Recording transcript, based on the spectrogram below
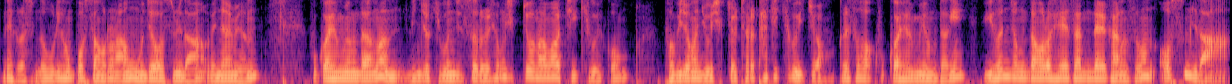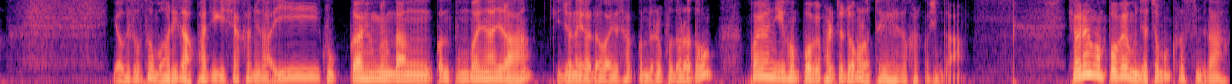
네 그렇습니다. 우리 헌법상으로는 아무 문제가 없습니다. 왜냐하면 국가혁명당은 민족 기본 질서를 형식적으로나마 지키고 있고 법이 정한 요식 절차를 다 지키고 있죠. 그래서 국가혁명당이 위헌 정당으로 해산될 가능성은 없습니다. 여기서부터 머리가 아파지기 시작합니다. 이 국가혁명당 건뿐만이 아니라 기존의 여러 가지 사건들을 보더라도 과연 이 헌법의 8조정을 어떻게 해석할 것인가? 현행 헌법의 문제점은 그렇습니다.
